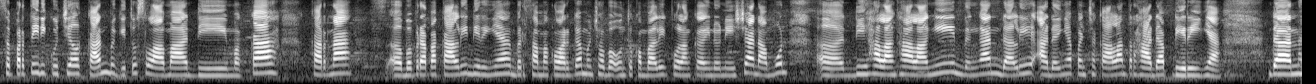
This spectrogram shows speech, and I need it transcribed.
seperti dikucilkan begitu selama di Mekah karena eh, beberapa kali dirinya bersama keluarga mencoba untuk kembali pulang ke Indonesia namun uh, dihalang-halangi dengan dalih adanya pencekalan terhadap dirinya. Dan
